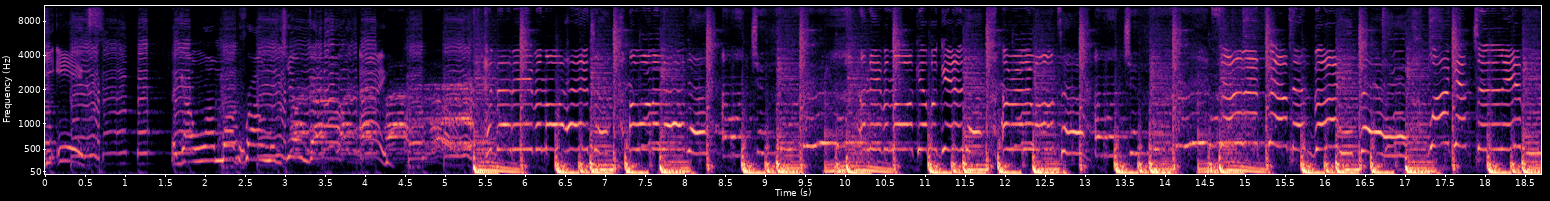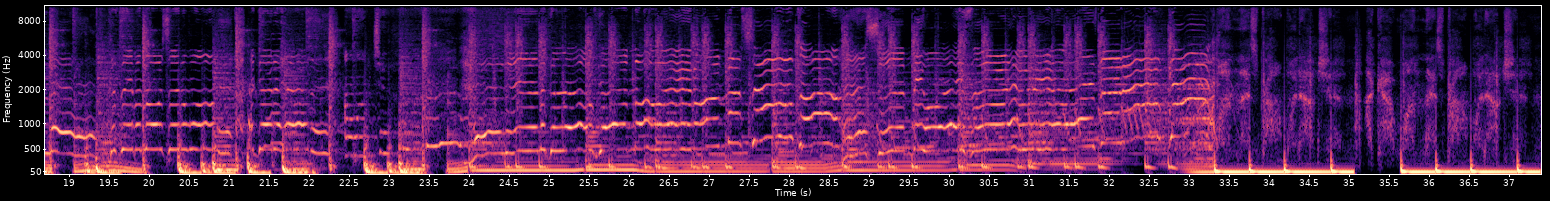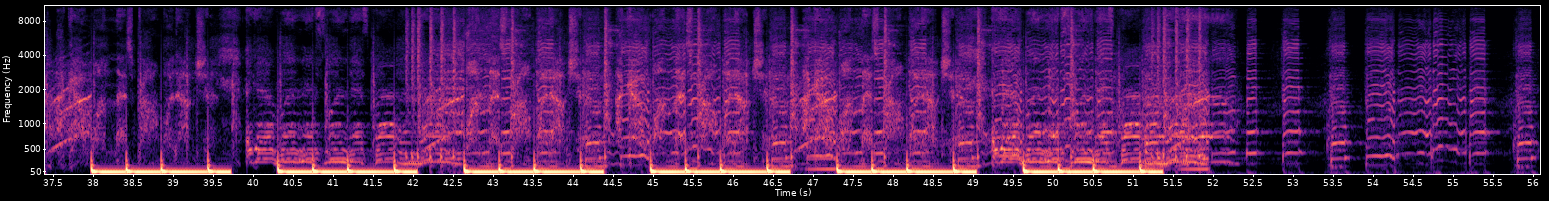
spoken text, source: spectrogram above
Ziggy X. They got one more problem with you, girl. Hey. Thank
